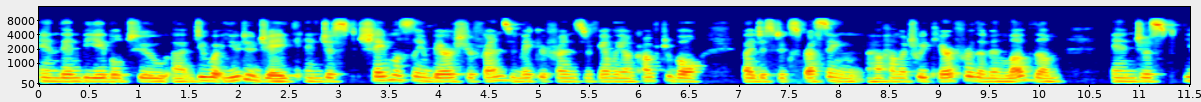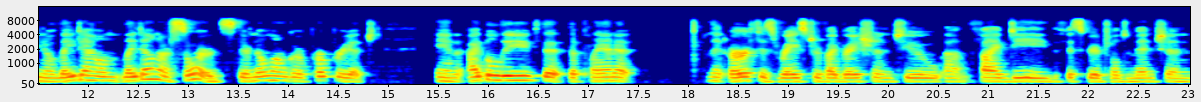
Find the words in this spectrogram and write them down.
and then be able to uh, do what you do, Jake, and just shamelessly embarrass your friends and make your friends and family uncomfortable by just expressing uh, how much we care for them and love them. and just you know lay down lay down our swords they're no longer appropriate and i believe that the planet that earth has raised her vibration to um, 5d the fifth spiritual dimension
